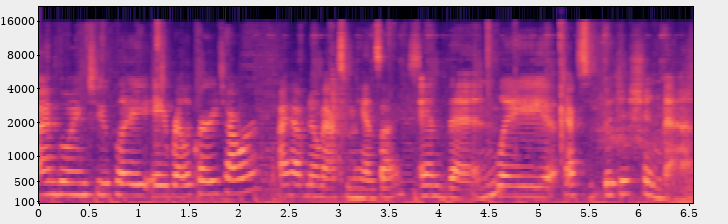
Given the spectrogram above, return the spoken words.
I'm going to play a Reliquary Tower. I have no maximum hand size. And then play Expedition Map.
